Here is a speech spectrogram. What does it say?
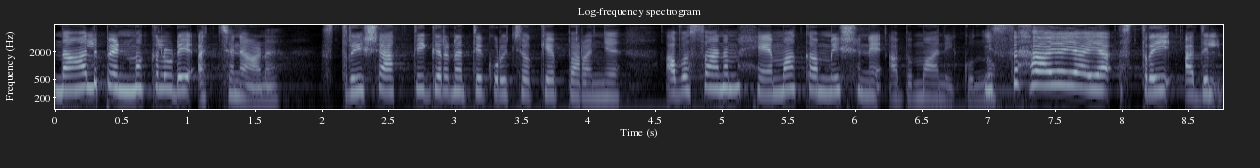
നാല് പെൺമക്കളുടെ അച്ഛനാണ്. സ്ത്രീ ശാക്തീകരണത്തെക്കുറിച്ചൊക്കെ പറഞ്ഞ് അവസാനം ഹേമ കമ്മീഷനെ അപമാനിക്കുന്നു. നിസ്സഹായയായ സ്ത്രീ അതിൽ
